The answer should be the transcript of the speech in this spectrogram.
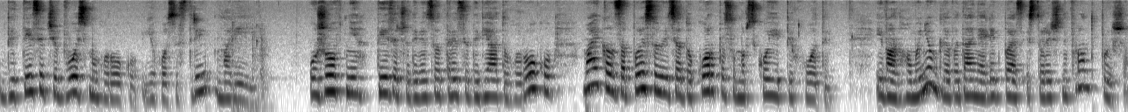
2008 року його сестрі Марії. У жовтні 1939 року Майкл записується до корпусу морської піхоти. Іван Гоменюк для видання Лікбез Історичний фронт пише.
